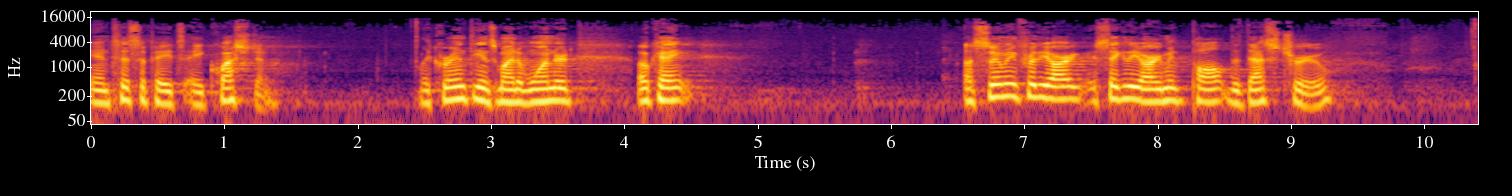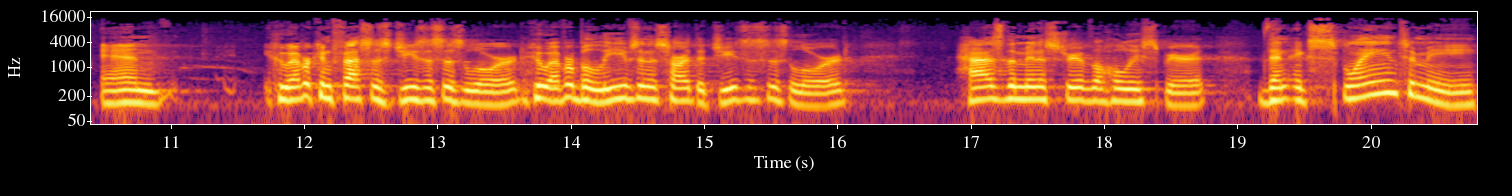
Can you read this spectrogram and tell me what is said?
anticipates a question. The Corinthians might have wondered okay, assuming for the sake of the argument, Paul, that that's true, and whoever confesses Jesus is Lord, whoever believes in his heart that Jesus is Lord, has the ministry of the Holy Spirit, then explain to me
